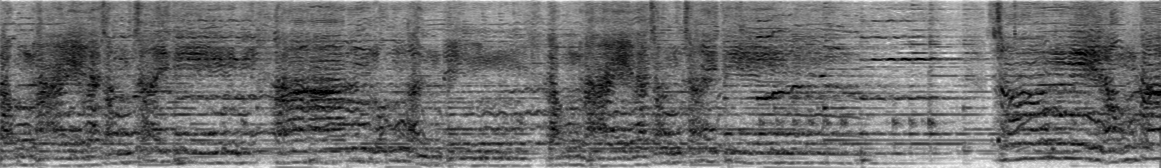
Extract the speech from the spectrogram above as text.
Đồng hài là trong trái tim, ta hát khúc ân tình. Đồng hài là trong trái tim. Trong lòng ta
